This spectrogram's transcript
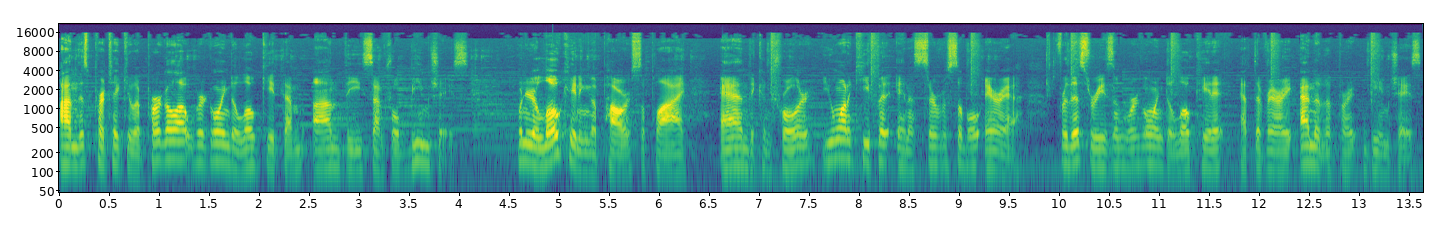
On this particular pergola, we're going to locate them on the central beam chase. When you're locating the power supply and the controller, you want to keep it in a serviceable area. For this reason, we're going to locate it at the very end of the beam chase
